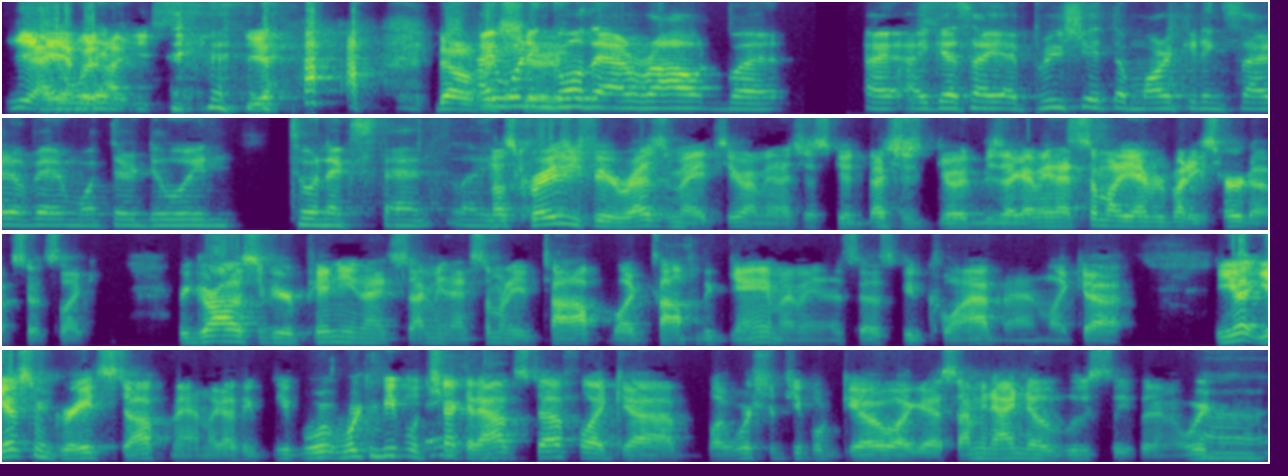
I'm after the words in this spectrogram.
Yeah, I yeah, but I, wouldn't- yeah, no, I wouldn't sure. go that route, but I, I guess I appreciate the marketing side of it and what they're doing to an extent. Like, That's crazy for your resume too. I mean, that's just good. That's just good because, like, I mean, that's somebody everybody's heard of. So it's like regardless of your opinion, that's I mean that's somebody top like top of the game. I mean that's that's good collab, man. Like uh, you got, you have some great stuff, man. Like I think people where, where can people check it out? Stuff like uh, like where should people go? I guess I mean I know loosely, but I mean where. Uh,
